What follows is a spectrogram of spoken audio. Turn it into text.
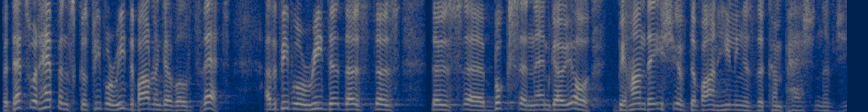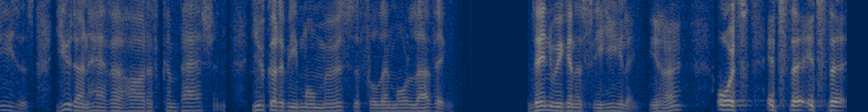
But that's what happens because people read the Bible and go, well, it's that. Other people will read the, those, those, those uh, books and, and go, oh, behind the issue of divine healing is the compassion of Jesus. You don't have a heart of compassion. You've got to be more merciful and more loving. Then we're going to see healing, you know? Or it's, it's, the, it's, the,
